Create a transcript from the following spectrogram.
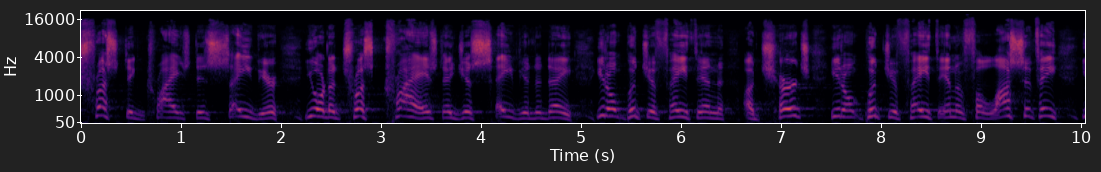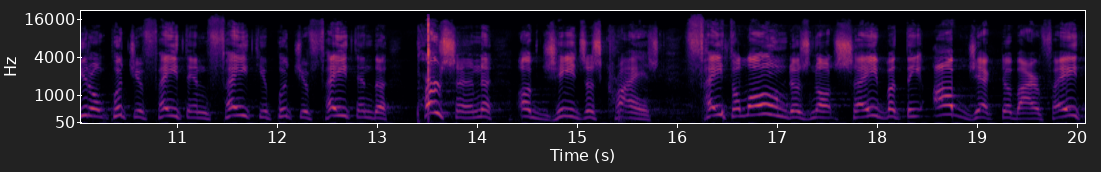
trusted Christ as Savior, you ought to trust Christ as your Savior today. You don't put your faith in a church, you don't put your faith in a philosophy, you don't put your faith in faith, you put your faith in the person of Jesus Christ. Faith alone does not save, but the object of our faith,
